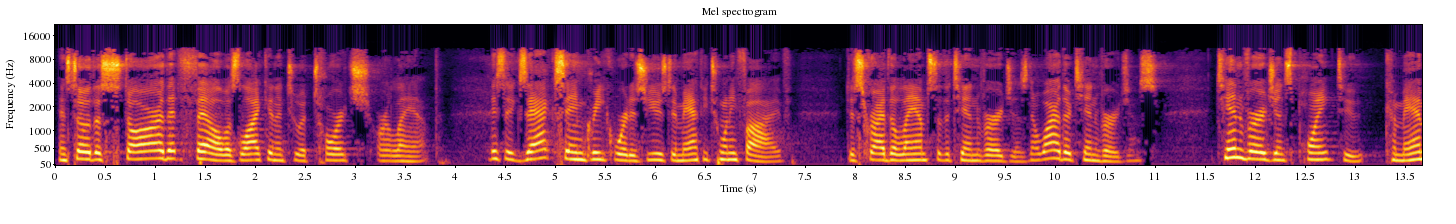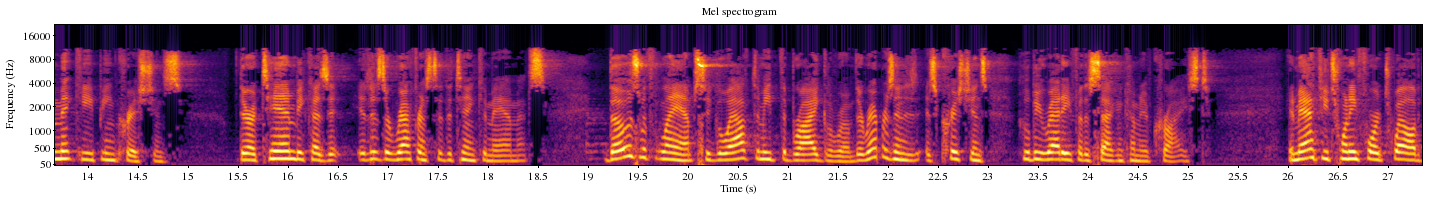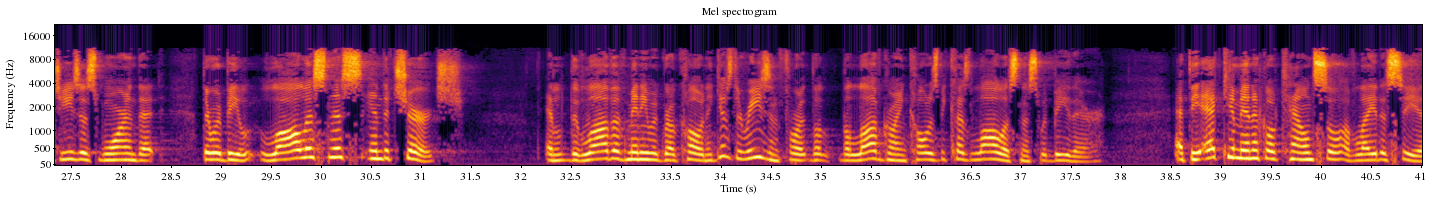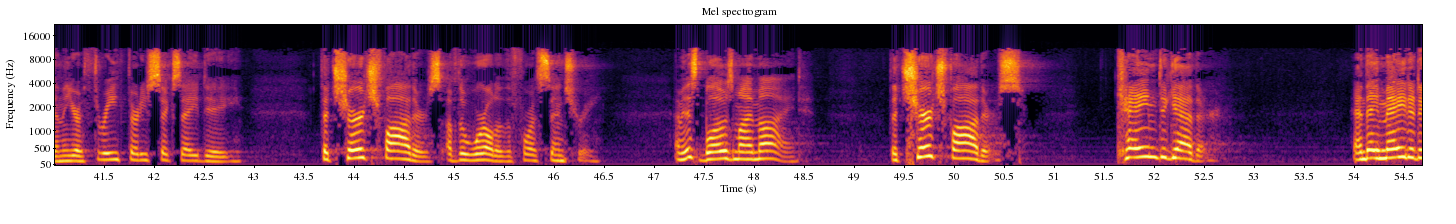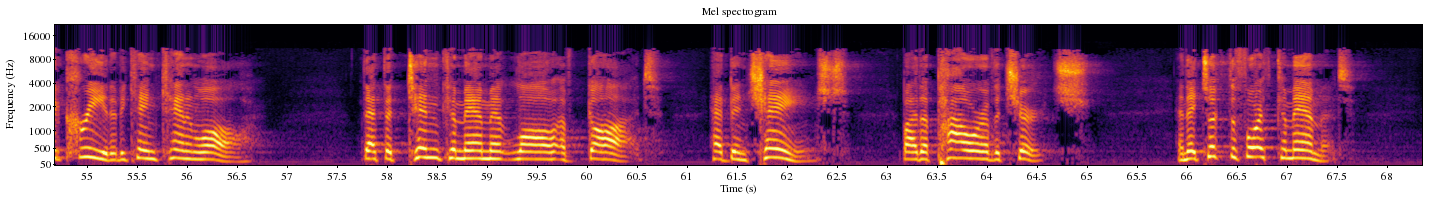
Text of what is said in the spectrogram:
And so the star that fell was likened unto a torch or lamp. This exact same Greek word is used in Matthew 25 to describe the lamps of the ten virgins. Now, why are there ten virgins? Ten virgins point to commandment keeping Christians. There are ten because it, it is a reference to the Ten Commandments. Those with lamps who go out to meet the bridegroom, they're represented as Christians who will be ready for the second coming of Christ. In Matthew 24 12, Jesus warned that there would be lawlessness in the church and the love of many would grow cold. And he gives the reason for the, the love growing cold is because lawlessness would be there. At the Ecumenical Council of Laodicea in the year 336 AD, the church fathers of the world of the fourth century, I mean, this blows my mind. The church fathers came together and they made a decree that became canon law that the Ten Commandment law of God had been changed by the power of the church. And they took the fourth commandment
